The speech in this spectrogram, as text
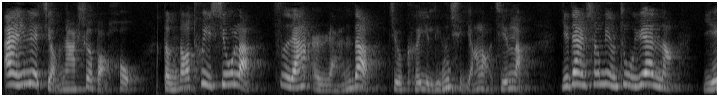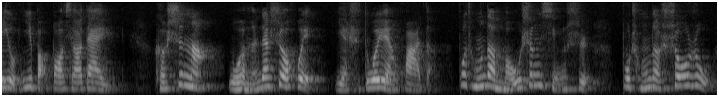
按月缴纳社保后，等到退休了，自然而然的就可以领取养老金了。一旦生病住院呢，也有医保报销待遇。可是呢，我们的社会也是多元化的，不同的谋生形式、不同的收入，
